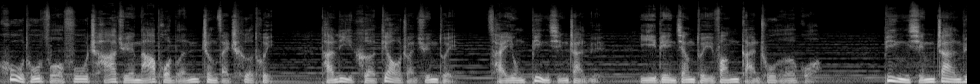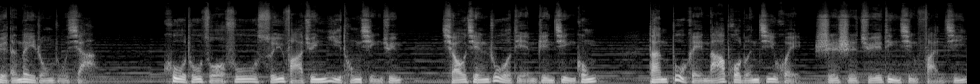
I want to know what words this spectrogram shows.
库图佐夫察觉拿破仑正在撤退，他立刻调转军队，采用并行战略，以便将对方赶出俄国。并行战略的内容如下：库图佐夫随法军一同行军，瞧见弱点便进攻，但不给拿破仑机会实施决定性反击。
